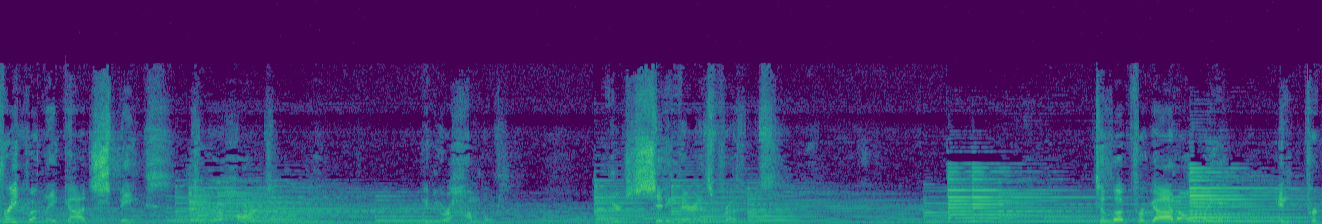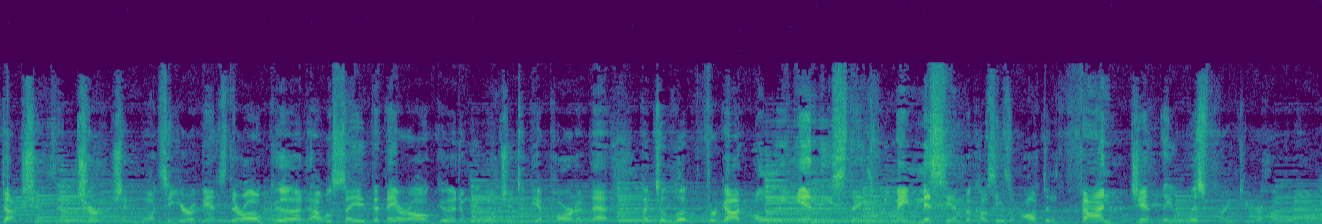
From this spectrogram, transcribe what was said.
frequently, God speaks to your heart when you are humbled and you're just sitting there in His presence. To look for God only in productions and church and once a year events, they're all good. I will say that they are all good, and we want you to be a part of that. But to look for God only in these things, we may miss Him because He's often found gently whispering to your humble heart.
